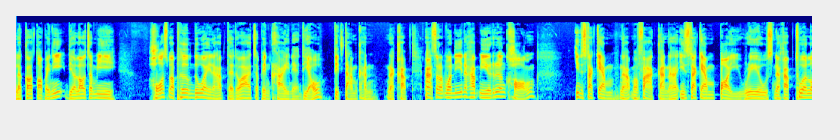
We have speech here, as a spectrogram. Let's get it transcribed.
แล้วก็ต่อไปนี้เดี๋ยวเราจะมีโฮสต์มาเพิ่มด้วยนะครับ แต่ว่าจะเป็นใครเนี่ยเดี๋ยวติดตามกันนะครับอะสำหรับวันนี้นะครับมีเรื่องของ Instagram นะครับมาฝากกันนะฮะ Instagram ปล่อย Reels นะครับทั่วโล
